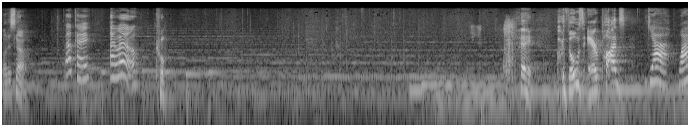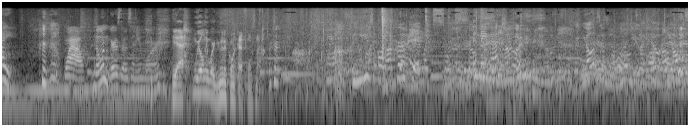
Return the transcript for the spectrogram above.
let us know. Okay, I will. Cool. Hey, are those AirPods? Yeah, why? wow, no one wears those anymore. Yeah, we only wear unicorn headphones now. These are perfect. Like so. And they match We all have so cute. I know. We all have the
